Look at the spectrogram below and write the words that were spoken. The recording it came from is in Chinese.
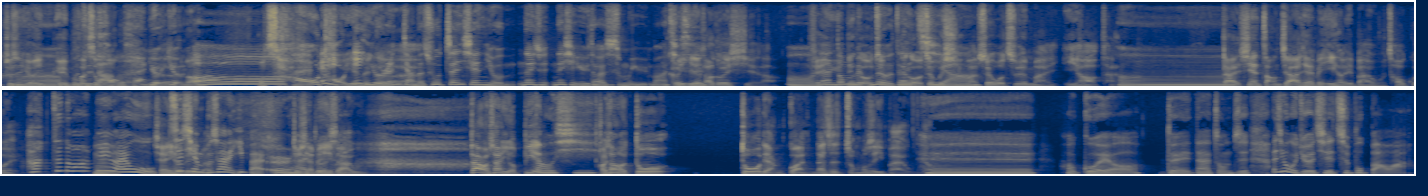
就是有一有一部分是黄黄的，有有哦，我超讨厌那个。有人讲得出真鲜有那些那些鱼到底是什么鱼吗？可以，他都会写的。哦，那都没有那个我最不喜欢，所以我只会买一号餐。哦，但现在涨价，现在变一盒一百五，超贵啊！真的吗？变一百五？之前不是还一百二？对，现在变一百五。但好像有变，好像有多多两罐，但是总共是一百五。嘿，好贵哦。对，但总之，而且我觉得其实吃不饱啊。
